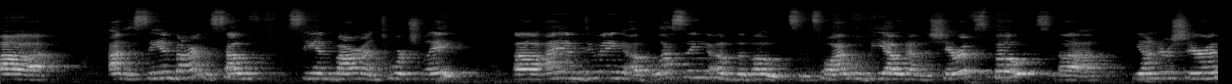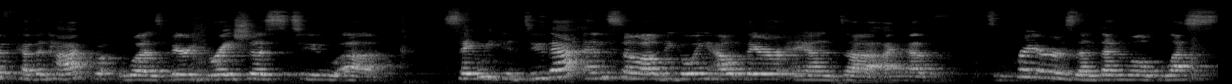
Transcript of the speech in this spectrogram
uh, on the sandbar, the south sandbar on Torch Lake, uh, I am doing a blessing of the boats. And so I will be out on the sheriff's boat. Uh, the undersheriff, Kevin Hock, was very gracious to uh, say we could do that. And so I'll be going out there and uh, I have some prayers, and then we'll bless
